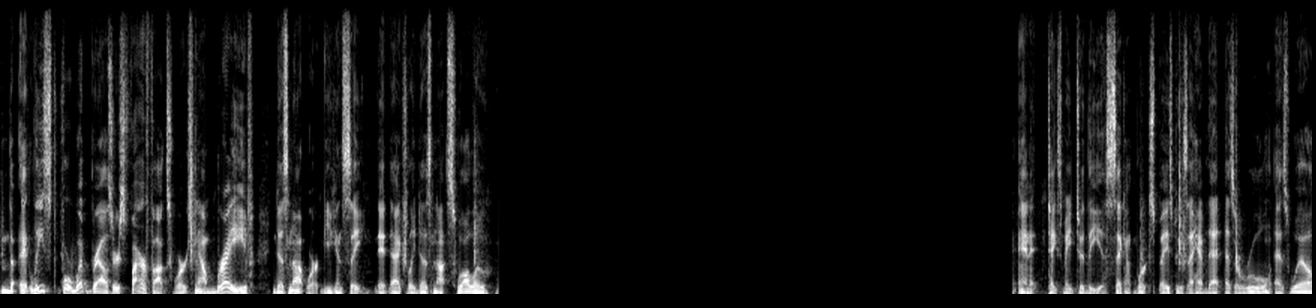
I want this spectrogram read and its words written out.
the, at least for web browsers, Firefox works. Now, Brave does not work. You can see it actually does not swallow and it takes me to the uh, second workspace because I have that as a rule as well.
